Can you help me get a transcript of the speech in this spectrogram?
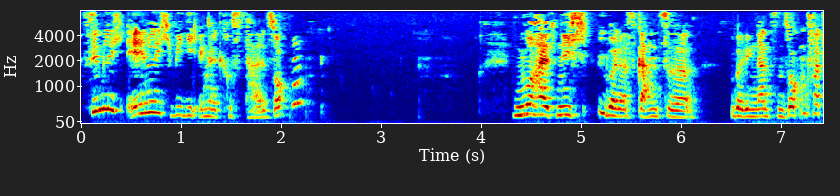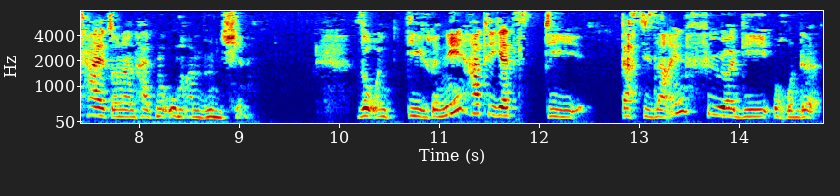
Ziemlich ähnlich wie die Engelkristallsocken. Nur halt nicht über das ganze, über den ganzen Socken verteilt, sondern halt nur oben am Bündchen. So, und die René hatte jetzt die, das Design für die Runde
